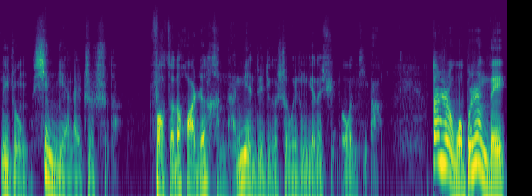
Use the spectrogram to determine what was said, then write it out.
那种信念来支持的，否则的话，人很难面对这个社会中间的许多问题啊。但是我不认为，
